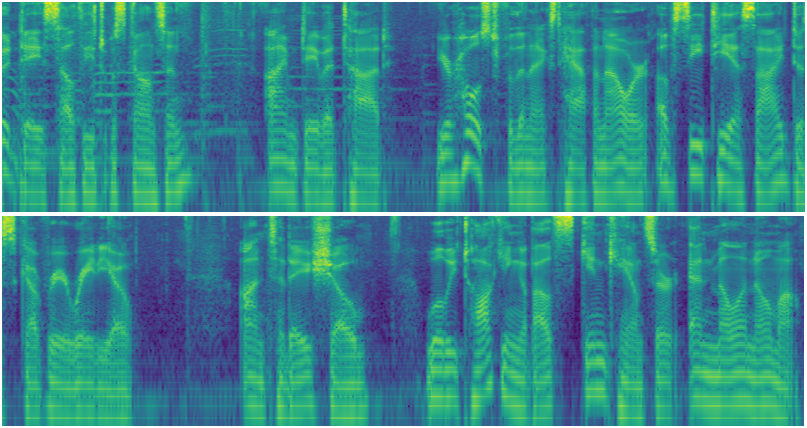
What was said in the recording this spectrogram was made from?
Good day, Southeast Wisconsin. I'm David Todd, your host for the next half an hour of CTSI Discovery Radio. On today's show, we'll be talking about skin cancer and melanoma,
